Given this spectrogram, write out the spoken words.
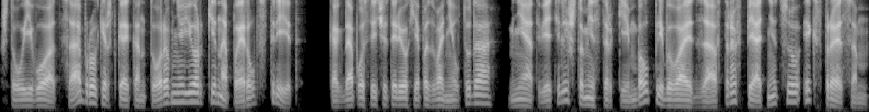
что у его отца брокерская контора в Нью-Йорке на Перл-стрит. Когда после четырех я позвонил туда, мне ответили, что мистер Кимбл прибывает завтра в пятницу экспрессом.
